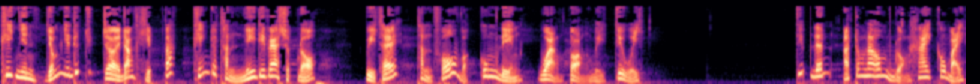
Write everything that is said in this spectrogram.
Khi nhìn giống như Đức Chúa Trời đang hiệp tác khiến cho thành Nidive sụp đổ, vì thế thành phố và cung điện hoàn toàn bị tiêu hủy. Tiếp đến ở trong Naum đoạn 2 câu 7,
